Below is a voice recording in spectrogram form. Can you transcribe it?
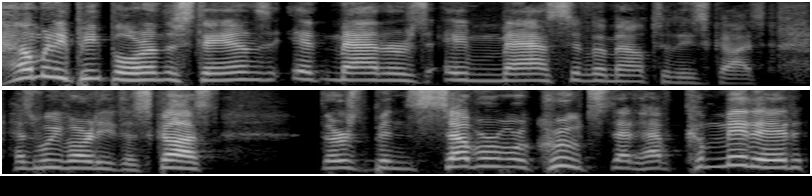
how many people are in the stands? It matters a massive amount to these guys. As we've already discussed, there's been several recruits that have committed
